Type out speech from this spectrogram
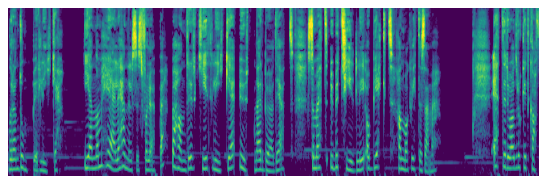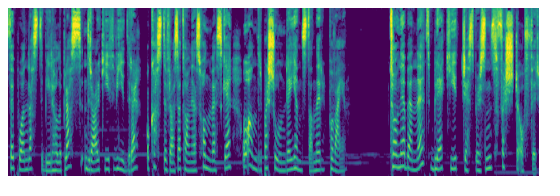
hvor han dumper liket. Gjennom hele hendelsesforløpet behandler Keith liket uten ærbødighet, som et ubetydelig objekt han må kvitte seg med. Etter å ha drukket kaffe på en lastebilholdeplass drar Keith videre og kaster fra seg Tanyas håndveske og andre personlige gjenstander på veien. Tonya Bennett ble Keith Jespersons første offer,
